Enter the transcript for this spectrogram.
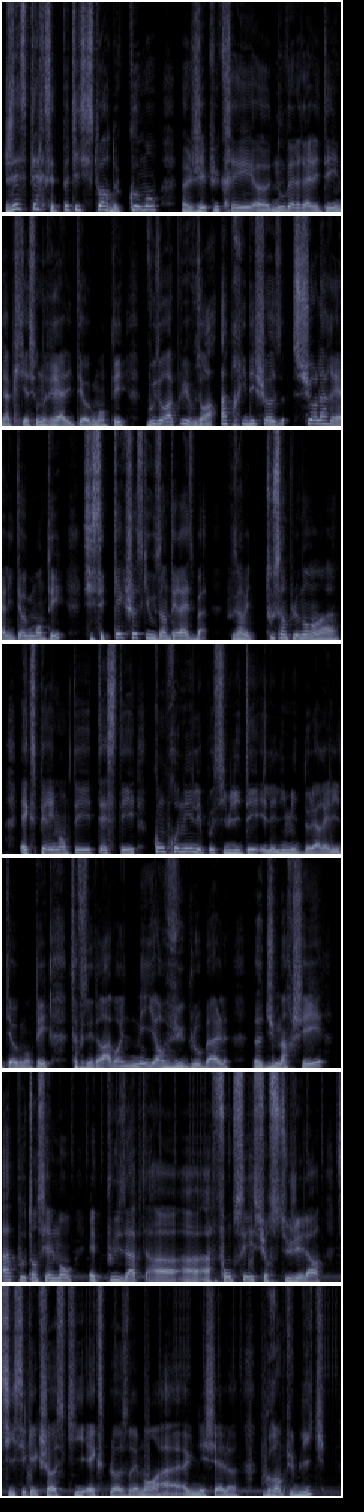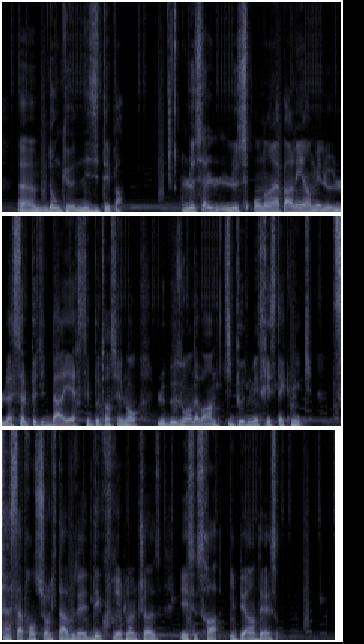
J'espère que cette petite histoire de comment euh, j'ai pu créer euh, Nouvelle Réalité, une application de réalité augmentée, vous aura plu et vous aura appris des choses sur la réalité augmentée. Si c'est quelque chose qui vous intéresse, bah, je vous invite tout simplement à expérimenter, tester, comprenez les possibilités et les limites de la réalité augmentée. Ça vous aidera à avoir une meilleure vue globale euh, du marché, à potentiellement être plus apte à, foncer sur ce sujet-là si c'est quelque chose qui explose vraiment à, une échelle euh, grand public. Euh, donc n'hésitez pas. Le seul, on en a parlé, hein, mais la seule petite barrière, c'est potentiellement le besoin d'avoir un petit peu de maîtrise technique. Ça s'apprend sur le tas, vous allez découvrir plein de choses et ce sera hyper intéressant.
